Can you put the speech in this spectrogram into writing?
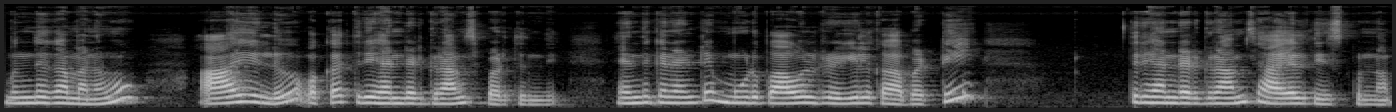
ముందుగా మనము ఆయిల్ ఒక త్రీ హండ్రెడ్ గ్రామ్స్ పడుతుంది. ఎందుకనంటే మూడు పావులు రొయ్యలు కాబట్టి త్రీ హండ్రెడ్ గ్రామ్స్ ఆయిల్ తీసుకున్నాం.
